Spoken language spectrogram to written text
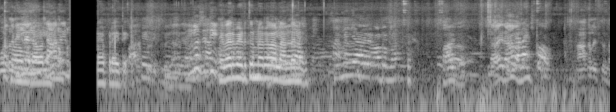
ఫోటో ఎప్పుడైతే ఎవరు పెడుతున్నారో వాళ్ళందరినీ. ఆకలి ఇస్తున్నా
